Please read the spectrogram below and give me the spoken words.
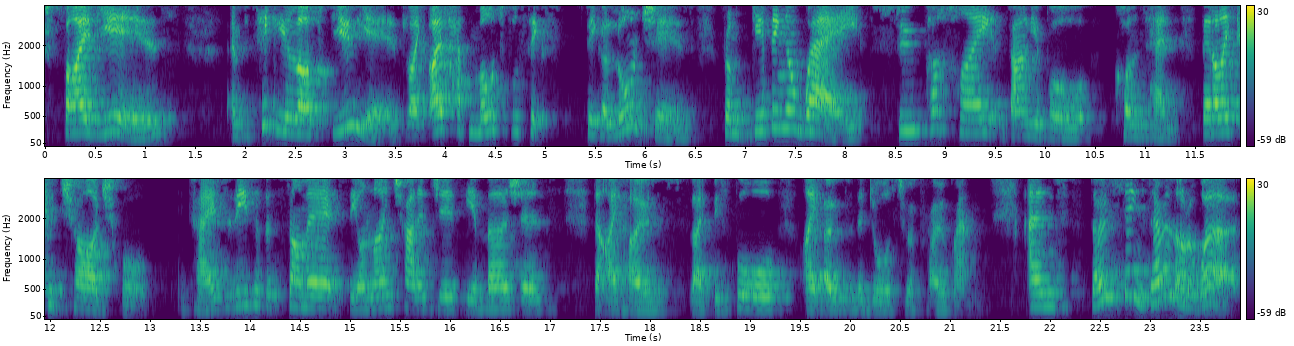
five years, and particularly the last few years, like I've had multiple six figure launches from giving away super high valuable content that I could charge for. Okay, so these are the summits, the online challenges, the immersions that I host, like before I open the doors to a program. And those things, they're a lot of work.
